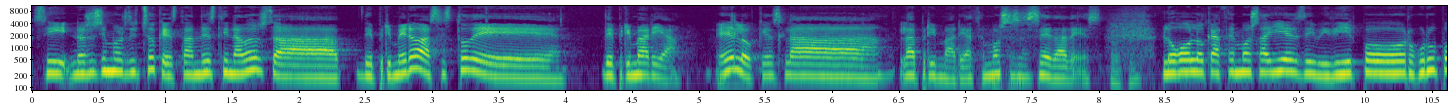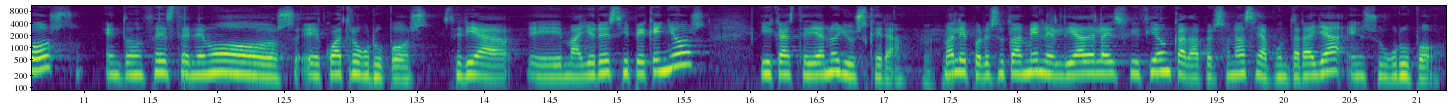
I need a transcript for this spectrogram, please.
Sí, no sé si hemos dicho que están destinados a, de primero a sexto de, de primaria, ¿eh? lo que es la, primaria. Hacemos esas edades. Luego lo que hacemos allí es dividir por grupos. Entonces tenemos eh, cuatro grupos. Sería eh, mayores y pequeños y castellano y euskera. ¿vale? Por eso también el día de la inscripción cada persona se apuntará ya en su grupo.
